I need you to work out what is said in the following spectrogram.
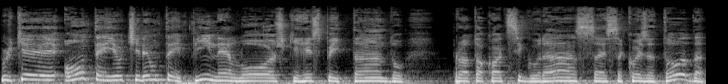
porque ontem eu tirei um tempinho, né? Lógico respeitando protocolo de segurança, essa coisa toda.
